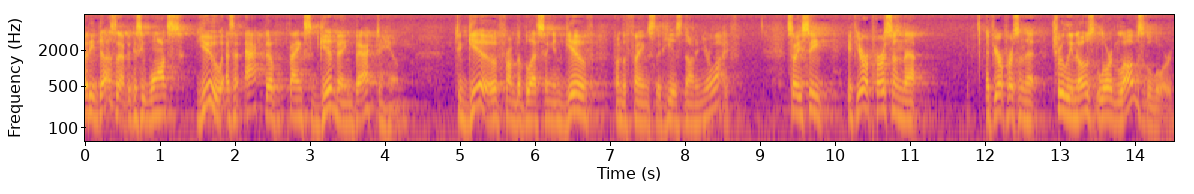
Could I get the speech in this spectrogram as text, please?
But He does that because He wants you, as an act of thanksgiving back to Him, to give from the blessing and give from the things that He has done in your life. So you see, if you're a person that if you're a person that truly knows the Lord and loves the Lord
